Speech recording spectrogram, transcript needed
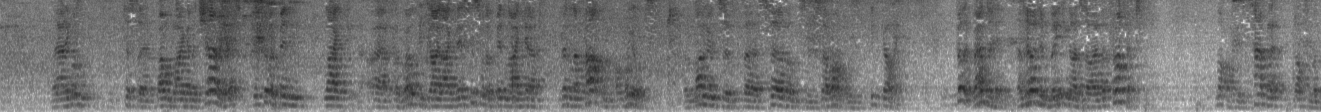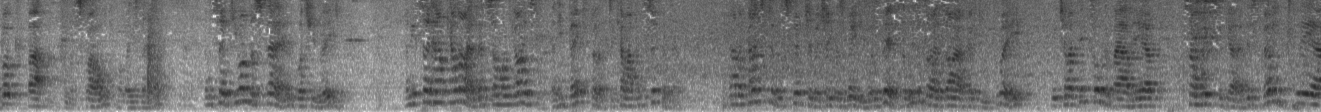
Now, he wasn't just a one bloke in a chariot. This would have been like, uh, for a wealthy guy like this, this would have been like a little apartment on wheels, with loads of uh, servants and so on. He was a big guy. Philip ran to him and heard him reading Isaiah the prophet. Not off his tablet, not from a book, but from a scroll, what they used to have. And said, Do you understand what you read? And he said, How can I unless someone guides me? And he begged Philip to come up and sit with him. Now, the passage of the scripture which he was reading was this. So, this is Isaiah 53, which I did talk about here some weeks ago. This very clear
